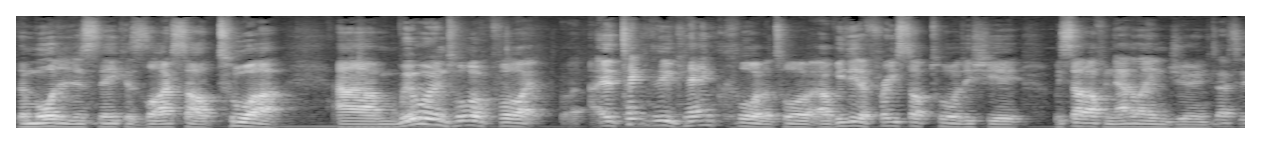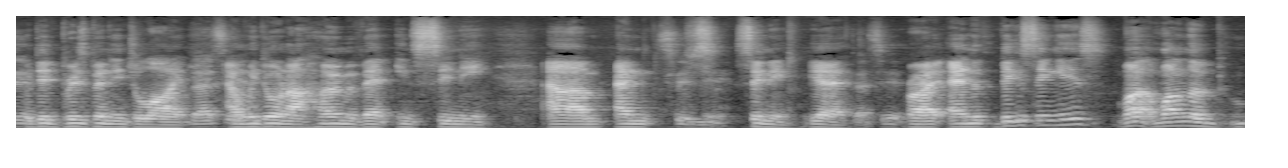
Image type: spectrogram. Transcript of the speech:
the More Than Sneakers Lifestyle Tour. Um, we were in tour for like, uh, technically you can call it a tour. Uh, we did a free stop tour this year. We started off in Adelaide in June. That's it. We did Brisbane in July. That's and it. we're doing our home event in Sydney. Um, and Sydney. Sydney, yeah. That's it. Right, and the biggest thing is, one, one of the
